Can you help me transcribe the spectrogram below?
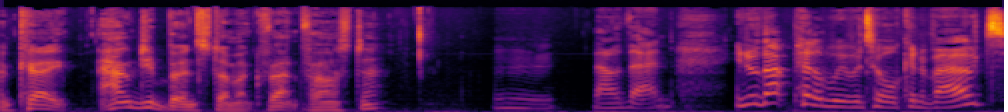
Okay, how do you burn stomach fat faster? Mm, now then, you know that pill we were talking about?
